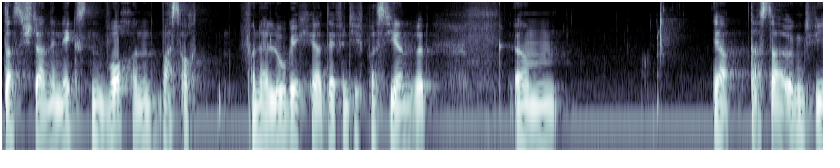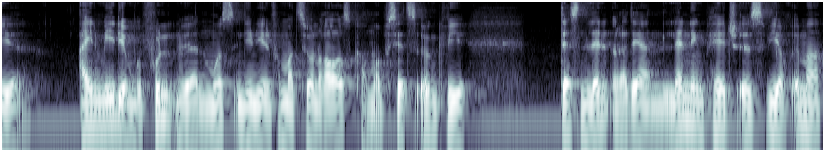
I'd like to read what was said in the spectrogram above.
dass sich da in den nächsten Wochen, was auch von der Logik her definitiv passieren wird, ähm, ja, dass da irgendwie ein Medium gefunden werden muss, in dem die Informationen rauskommen. Ob es jetzt irgendwie dessen Land oder deren Landingpage ist, wie auch immer,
